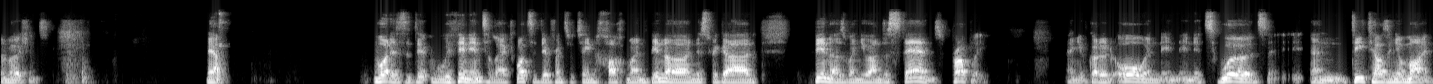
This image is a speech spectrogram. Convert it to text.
emotions. Now, what is the di- within intellect? What's the difference between Chachma and Bina in this regard? Binas when you understand properly and you've got it all in, in, in its words and details in your mind.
